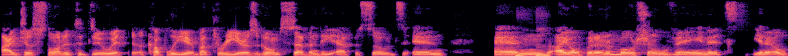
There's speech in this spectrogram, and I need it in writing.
I just started to do it a couple of years, about three years ago. I'm 70 episodes in. And Mhm. I open an emotional vein. It's, you know,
